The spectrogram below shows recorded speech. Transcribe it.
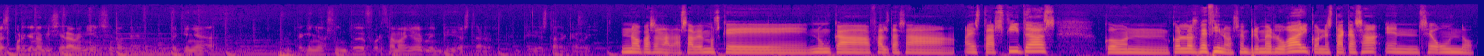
No es porque no quisiera venir, sino que pequeña, un pequeño asunto de fuerza mayor me impidió estar, me impidió estar acá hoy. No pasa nada, sabemos que nunca faltas a, a estas citas con, con, los vecinos en primer lugar y con esta casa en segundo.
